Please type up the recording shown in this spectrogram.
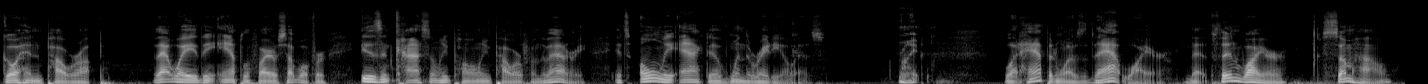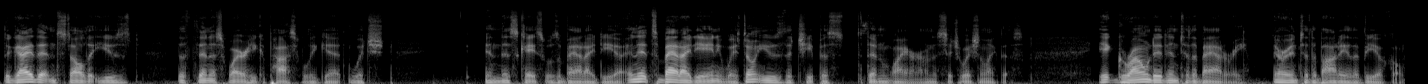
Go ahead and power up." That way, the amplifier subwoofer isn't constantly pulling power from the battery. It's only active when the radio is. Right. What happened was that wire, that thin wire, somehow the guy that installed it used the thinnest wire he could possibly get, which in this case was a bad idea. And it's a bad idea anyways. Don't use the cheapest thin wire on a situation like this. It grounded into the battery or into the body of the vehicle.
